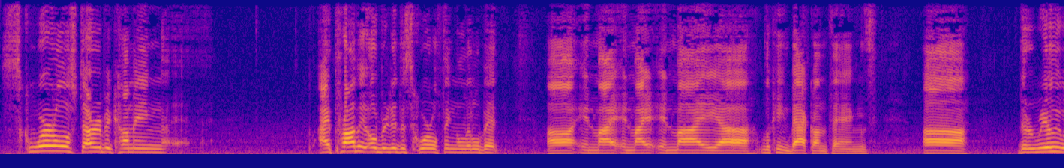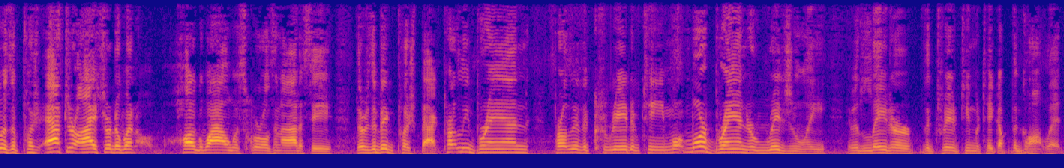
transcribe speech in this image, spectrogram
squirrel started becoming. I probably overdid the squirrel thing a little bit uh, in my in my in my uh, looking back on things. Uh, there really was a push after I sort of went hog wild with squirrels and Odyssey. There was a big pushback, partly brand, partly the creative team. More, more brand originally. It was later the creative team would take up the gauntlet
